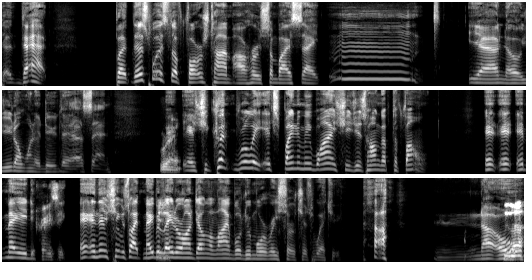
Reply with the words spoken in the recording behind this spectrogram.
that. But this was the first time I heard somebody say, mm, "Yeah, no, you don't want to do this," and Right. And she couldn't really explain to me why she just hung up the phone. It it it made Crazy. and, and then she was like, maybe Yeah. later on down the line we'll do more researches with you. no. Nah,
